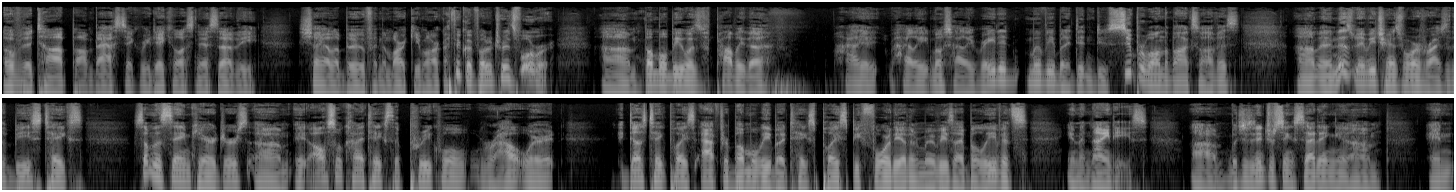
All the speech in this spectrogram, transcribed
over the top, bombastic ridiculousness of the Shia LaBeouf and the Marky Mark. I think I found a Transformer. Um, Bumblebee was probably the highly, highly, most highly rated movie, but it didn't do super well in the box office. Um, and in this movie, Transformers: Rise of the Beast takes some of the same characters. Um, it also kind of takes the prequel route where it it does take place after Bumblebee, but it takes place before the other movies. I believe it's in the '90s, um, which is an interesting setting. Um, and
